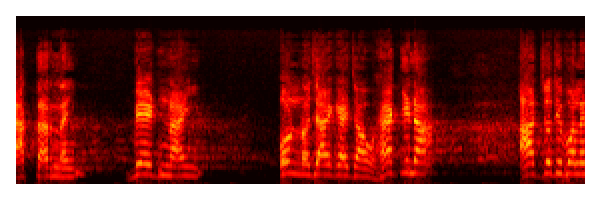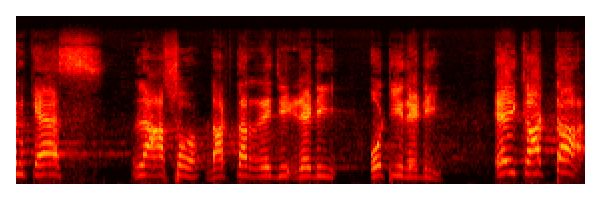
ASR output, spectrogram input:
ডাক্তার নাই, বেড নাই, অন্য জায়গায় যাও হ্যাঁ কি না? আর যদি বলেন ক্যাশ আসো, doctor ready ready, OT ready. এই কার্ডটা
